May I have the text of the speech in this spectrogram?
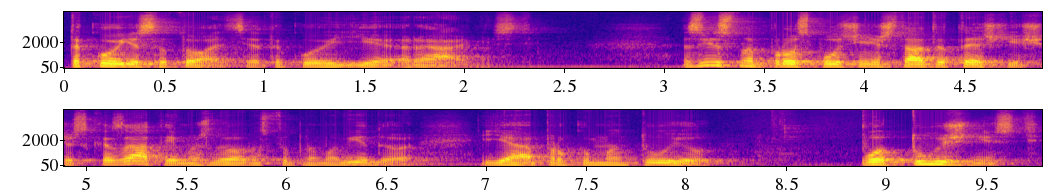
Такою є ситуація, такою є реальність. Звісно, про Сполучені Штати теж є що сказати, і, можливо, в наступному відео я прокоментую потужність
